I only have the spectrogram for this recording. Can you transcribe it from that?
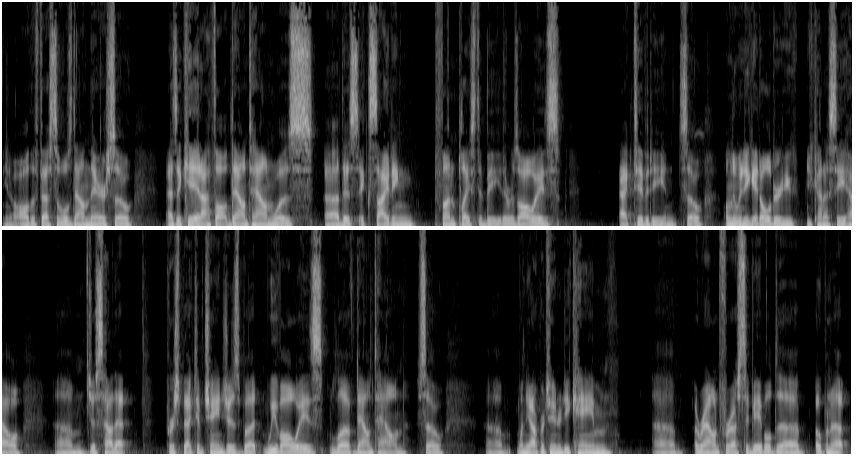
you know all the festivals down there. So as a kid, I thought downtown was uh, this exciting, fun place to be. There was always activity, and so only when you get older, you you kind of see how um, just how that perspective changes. But we've always loved downtown. So um, when the opportunity came uh, around for us to be able to open up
